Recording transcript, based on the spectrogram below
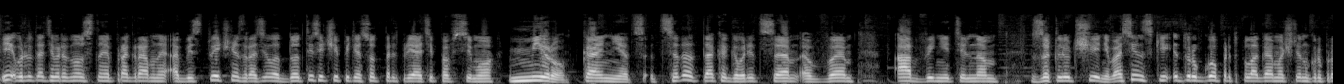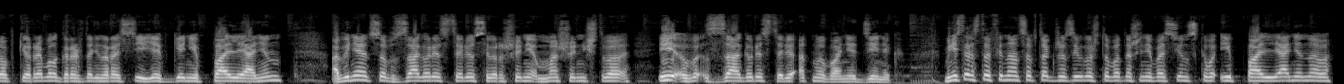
И в результате вредоносное программное обеспечение заразило до 1500 предприятий по всему миру. Конец. Это так и говорится в обвинительном заключении. Васинский и другой предполагаемый член группировки «Ревел», гражданин России Евгений Полянин, обвиняются в заговоре с целью совершения мошенничества и в заговоре с целью отмывания денег. Министерство финансов также заявило, что в отношении Васинского и Полянина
